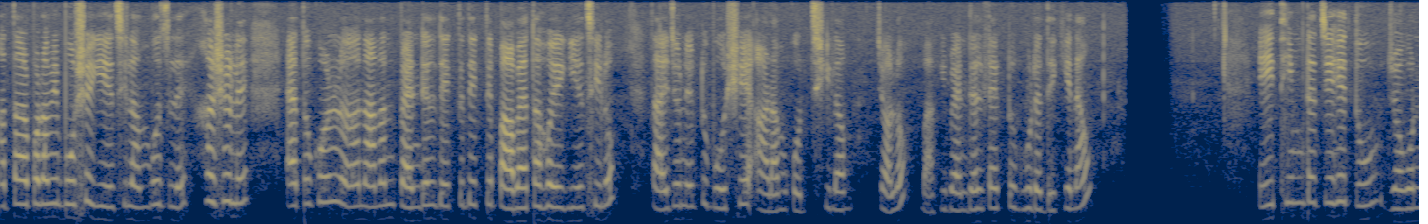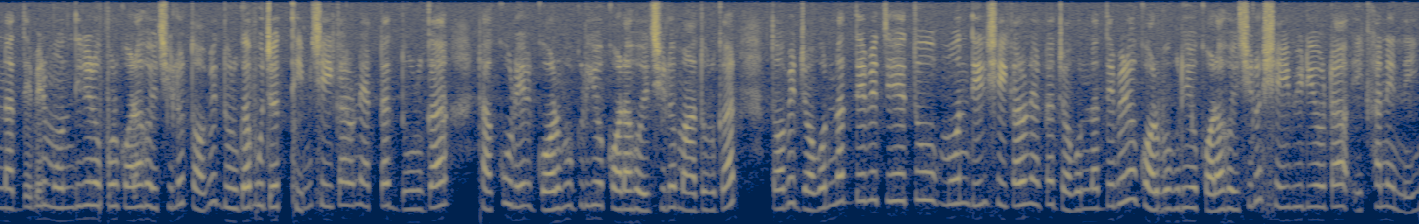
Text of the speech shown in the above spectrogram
আর তারপর আমি বসে গিয়েছিলাম, বুঝলে? আসলে এতক্ষণ নানান প্যান্ডেল দেখতে দেখতে পা ব্যথা হয়ে গিয়েছিল, তাই জন্য একটু বসে আরাম করছিলাম। চলো, বাকি প্যান্ডেলটা একটু ঘুরে দেখে নাও। এই থিমটা যেহেতু জগন্নাথ দেবের মন্দিরের ওপর করা হয়েছিল, তবে দুর্গাপুজোর থিম সেই কারণে একটা দুর্গা ঠাকুরের গর্ভগৃহ করা হয়েছিল মা দুর্গার। তবে জগন্নাথ দেবের যেহেতু মন্দির, সেই কারণে একটা জগন্নাথ দেবেরও গর্ভগৃহ করা হয়েছিল। সেই ভিডিওটা এখানে নেই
